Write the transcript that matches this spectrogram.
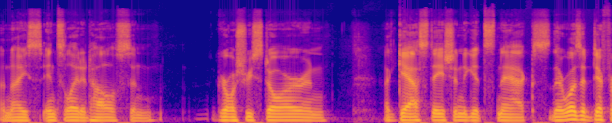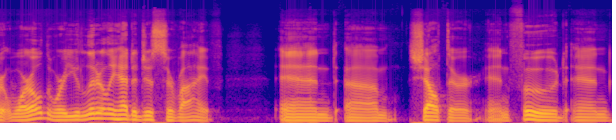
a nice insulated house and grocery store and a gas station to get snacks. There was a different world where you literally had to just survive and um, shelter and food and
